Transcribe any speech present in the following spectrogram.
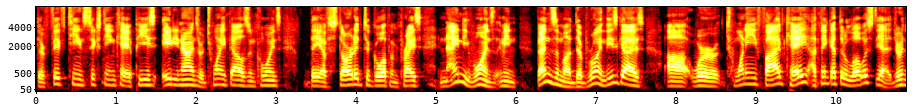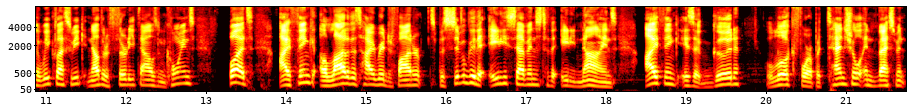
they're 15, 16K a piece, 89s are 20,000 coins. They have started to go up in price. 91s, I mean, Benzema, De Bruyne, these guys uh, were 25K, I think, at their lowest. Yeah, during the week last week. Now they're 30,000 coins. But I think a lot of this high rated fodder, specifically the 87s to the 89s, I think is a good look for a potential investment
